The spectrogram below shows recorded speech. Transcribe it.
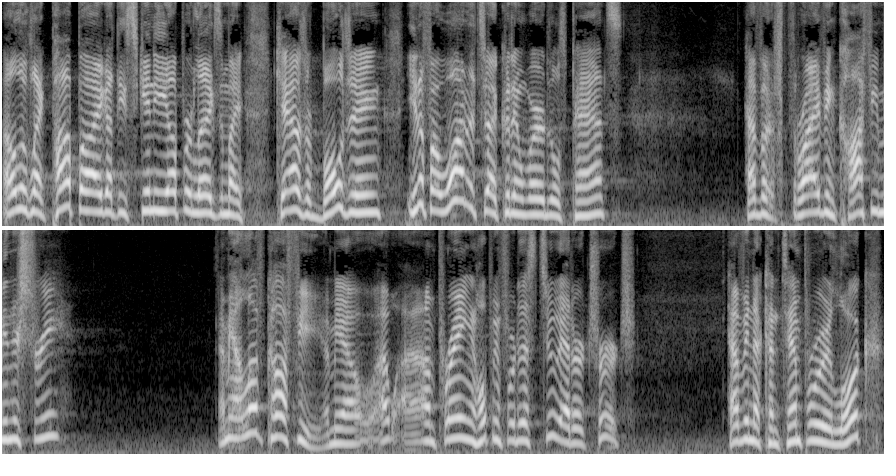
I look like Popeye. I got these skinny upper legs, and my calves are bulging. Know, if I wanted to, I couldn't wear those pants. Have a thriving coffee ministry. I mean, I love coffee. I mean, I, I, I'm praying and hoping for this too at our church having a contemporary look.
